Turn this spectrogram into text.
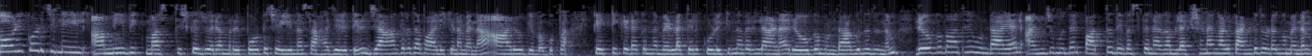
കോഴിക്കോട് ജില്ലയിൽ അമീബിക് മസ്തിഷ്ക ജ്വരം റിപ്പോർട്ട് ചെയ്യുന്ന സാഹചര്യത്തിൽ ജാഗ്രത പാലിക്കണമെന്ന് ആരോഗ്യവകുപ്പ്. കെട്ടിക്കിടക്കുന്ന വെള്ളത്തിൽ കുളിക്കുന്നവരിലാണ് രോഗമുണ്ടാകുന്നതെന്നും രോഗബാധയുണ്ടായാൽ അഞ്ചു മുതൽ പത്ത് ദിവസത്തിനകം ലക്ഷണങ്ങൾ കണ്ടു തുടങ്ങുമെന്നും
